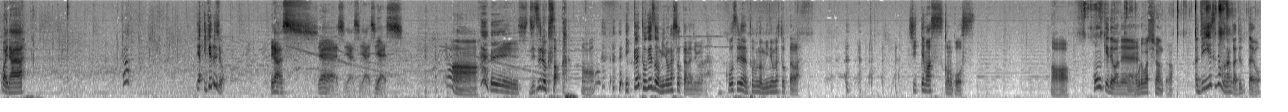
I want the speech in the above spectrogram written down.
怖いな。あ。いやいけるでしょ。よし。よしよしよしよしあ。よし実力差。あ一回トゲ像見逃しとったな自分コースレーダーに飛ぶの見逃しとったわ。知ってますこのコース。あ本家ではね俺は知らんだな。あ DS でもなんか出とったよ。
